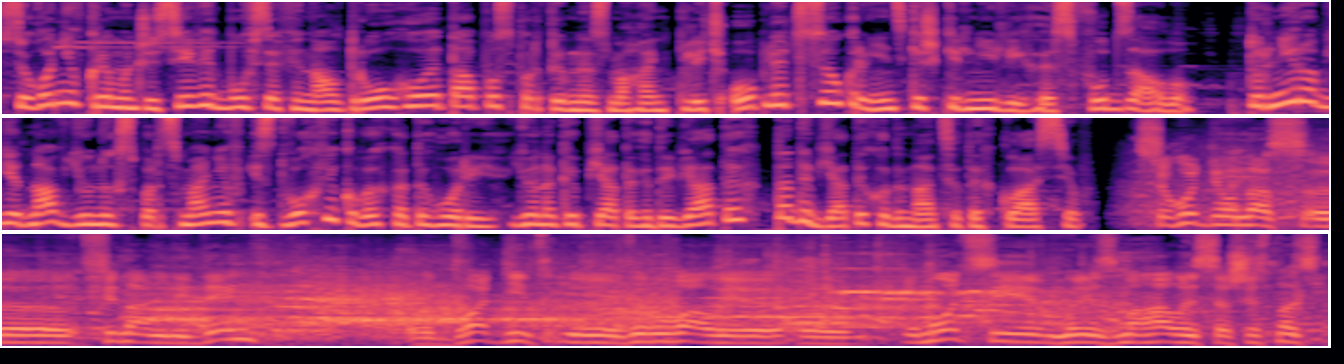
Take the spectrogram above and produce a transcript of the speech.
Сьогодні в Кременчуці відбувся фінал другого етапу спортивних змагань пліч-опліч Всеукраїнські шкільні ліги з футзалу. Турнір об'єднав юних спортсменів із двох вікових категорій: юнаки 5-9 та 9-11 класів. Сьогодні у нас е, фінальний день. Два дні е, вирували е, емоції. Ми змагалися з 16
